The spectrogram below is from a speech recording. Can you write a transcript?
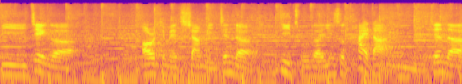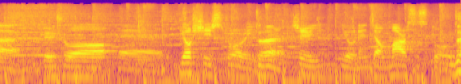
比这个 Ultimate 相比，真的地图的因素太大了，嗯。真的，比如说呃 Yoshi Story，对。是有人叫 Mars Story，对。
